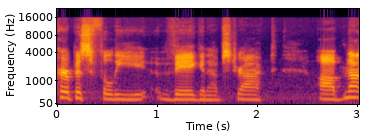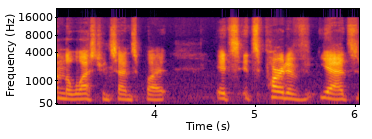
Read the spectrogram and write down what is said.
purposefully vague and abstract, uh, not in the Western sense, but it's it's part of yeah, it's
